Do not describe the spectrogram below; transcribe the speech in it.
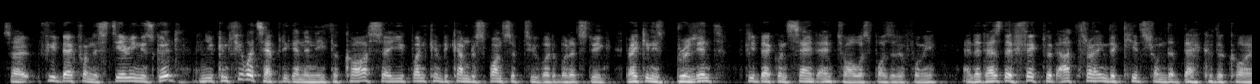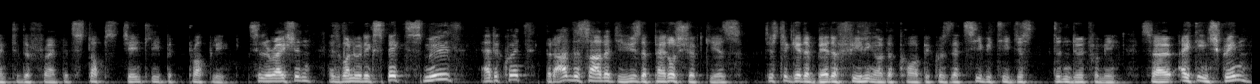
So feedback from the steering is good, and you can feel what's happening underneath the car, so you, one can become responsive to what, what it's doing. Braking is brilliant. Feedback on sand and tar was positive for me. And it has the effect without throwing the kids from the back of the car into the front. It stops gently but properly. Acceleration, as one would expect, smooth, adequate, but I decided to use the paddle shift gears just to get a better feeling of the car because that CVT just didn't do it for me. So 8 inch screen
